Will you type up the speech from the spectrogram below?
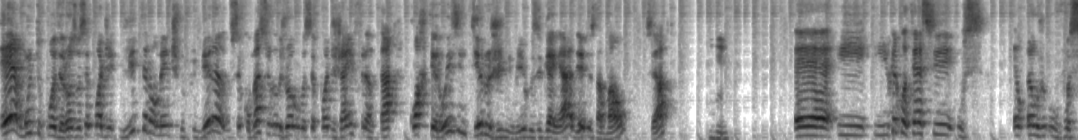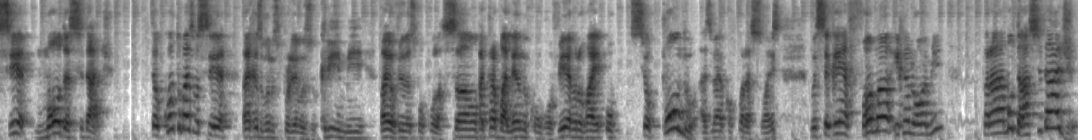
é muito poderoso. Você pode, literalmente, no primeiro. Você começa jogando o jogo, você pode já enfrentar quarteirões inteiros de inimigos e ganhar deles na mão, certo? Uhum. É, e, e o que acontece? Os- é, é o, o- você molda a cidade. Então, quanto mais você vai resolvendo os problemas do crime, vai ouvindo a população, vai trabalhando com o governo, vai o- se opondo às megacorporações, você ganha fama e renome para mudar a cidade.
